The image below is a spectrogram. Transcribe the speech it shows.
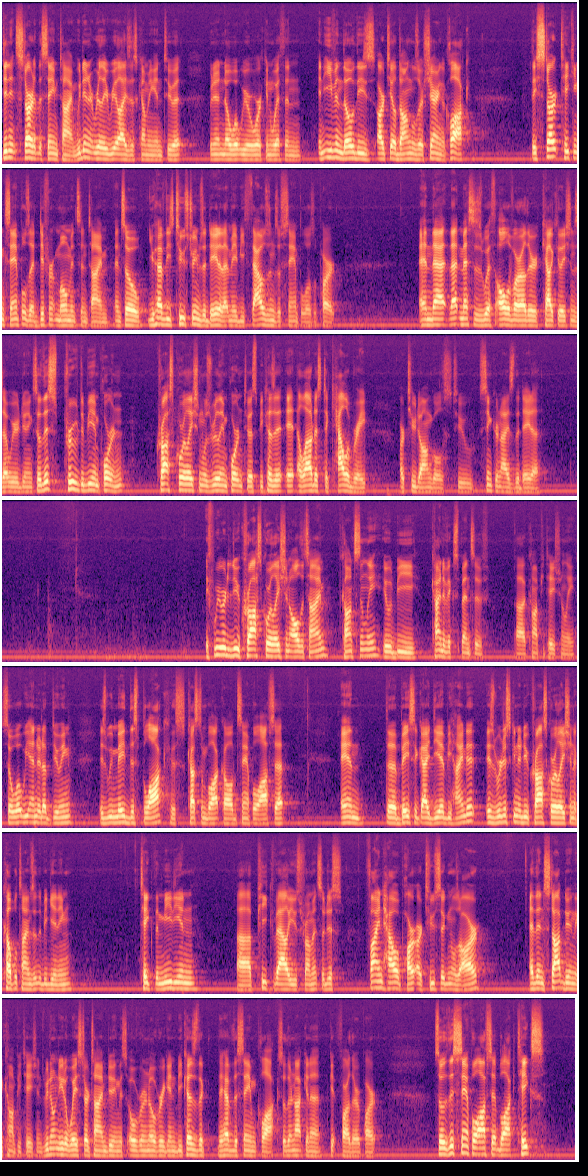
didn't start at the same time. We didn't really realize this coming into it. We didn't know what we were working with, and and even though these RTL dongles are sharing a clock, they start taking samples at different moments in time. And so you have these two streams of data that may be thousands of samples apart. And that, that messes with all of our other calculations that we were doing. So this proved to be important. Cross correlation was really important to us because it, it allowed us to calibrate our two dongles to synchronize the data. If we were to do cross correlation all the time, constantly, it would be kind of expensive uh, computationally. So what we ended up doing is we made this block, this custom block called sample offset. And the basic idea behind it is we're just going to do cross correlation a couple times at the beginning, take the median uh, peak values from it, so just find how apart our two signals are, and then stop doing the computations. We don't need to waste our time doing this over and over again because the, they have the same clock, so they're not going to get farther apart. So this sample offset block takes,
